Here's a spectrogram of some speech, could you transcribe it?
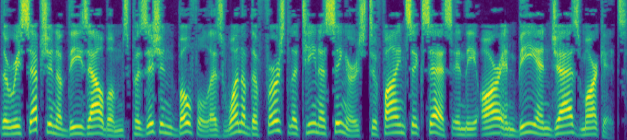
The reception of these albums positioned Bofill as one of the first Latina singers to find success in the R&B and jazz markets.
